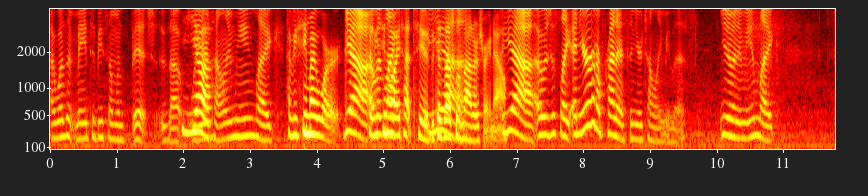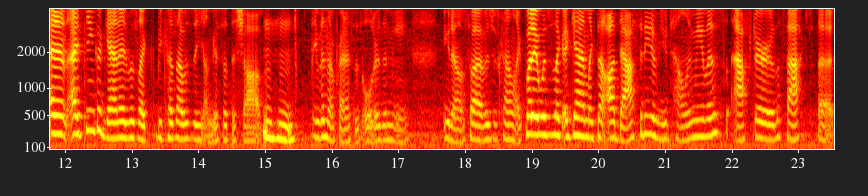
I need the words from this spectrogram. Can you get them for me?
I wasn't made to be someone's bitch. Is that what you're telling me? Like, Have you seen my work? yeah. Have you seen how I tattooed? Because that's what matters right now. yeah, it was just like, and you're an apprentice and you're telling me this. You know what I mean? Like, and I think again, it was like because I was the youngest at the shop, Mm-hmm. even the apprentice was older than me, you know, so I was just kind of like, but it was just like, again, like the audacity of you telling me this after the fact that,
